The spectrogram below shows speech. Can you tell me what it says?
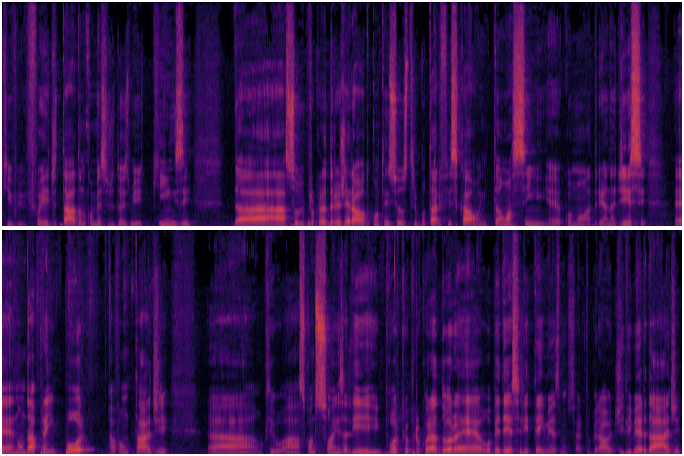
que foi editada no começo de 2015 da Subprocuradoria-Geral do Contencioso Tributário Fiscal. Então, assim, é, como a Adriana disse, é, não dá para impor à vontade ah, as condições ali, impor que o procurador é, obedeça. Ele tem mesmo um certo grau de liberdade,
